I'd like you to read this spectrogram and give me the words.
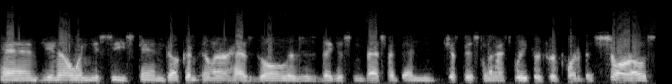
And, you know, when you see Stan Druckenmiller has gold as his biggest investment, then just this last week was reported that Soros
